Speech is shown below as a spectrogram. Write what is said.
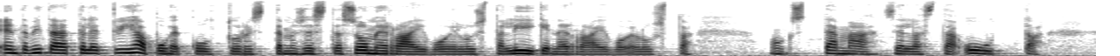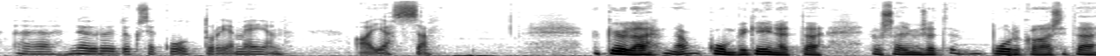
Entä mitä ajattelet vihapuhekulttuurista, tämmöisestä someraivoilusta, liikenneraivoilusta? Onko tämä sellaista uutta nöyryytyksen kulttuuria meidän ajassa? No kyllä, no kumpikin, että jos ihmiset purkaa sitä,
